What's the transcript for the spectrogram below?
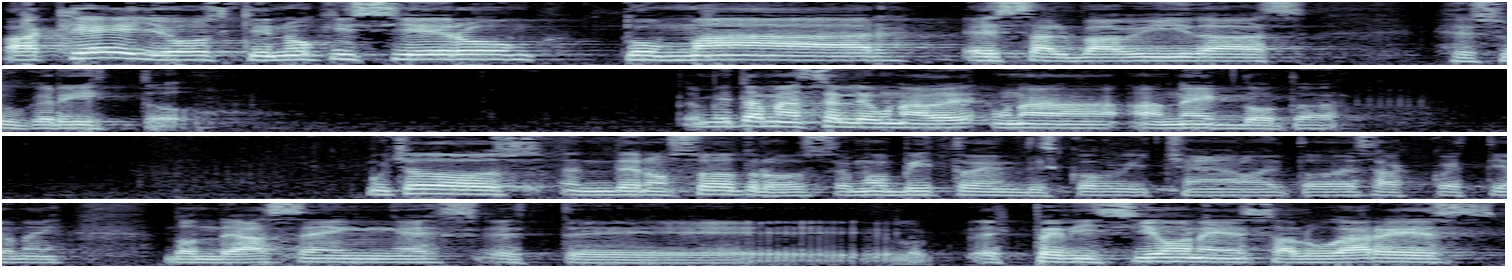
aquellos que no quisieron tomar el salvavidas Jesucristo. Permítame hacerle una, una anécdota. Muchos de nosotros hemos visto en Discovery Channel y todas esas cuestiones donde hacen este, expediciones a lugares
